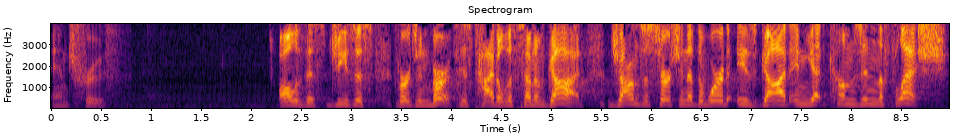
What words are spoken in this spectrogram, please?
and truth all of this Jesus' virgin birth, his title, the Son of God, John's assertion that the Word is God and yet comes in the flesh.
